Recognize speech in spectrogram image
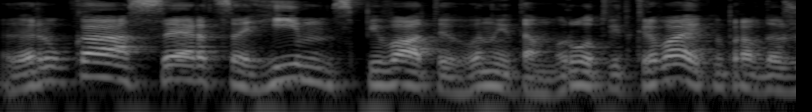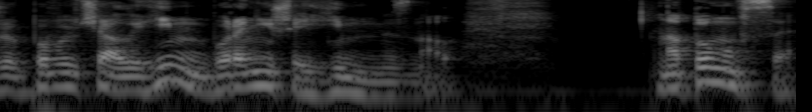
Рука, серце, гімн, співати. Вони там рот відкривають. Ну, правда, вже повивчали гімн, бо раніше гімн не знали. На тому все.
